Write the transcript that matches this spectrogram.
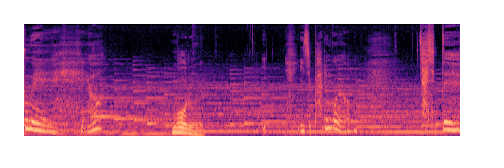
후회해요? 뭐를? 이집 팔은 거요. 자식들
